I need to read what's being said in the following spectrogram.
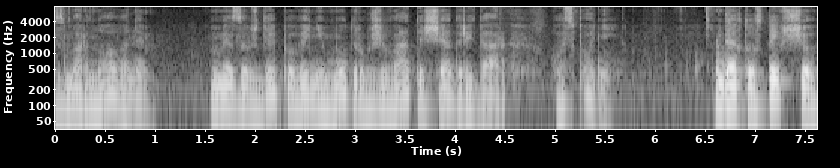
змарнованим. Ми завжди повинні мудро вживати щедрий дар Господній. Дехто з тих, що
